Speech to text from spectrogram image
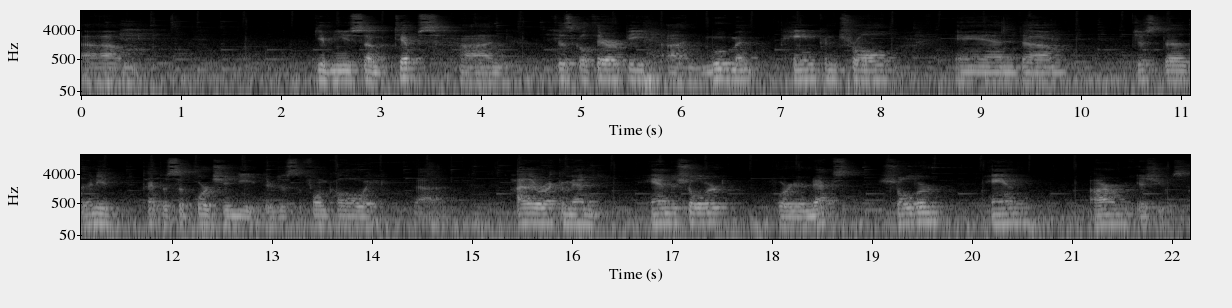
um, giving you some tips on physical therapy, on movement, pain control, and um, just uh, any type of support you need. They're just a phone call away. Uh, highly recommend hand to shoulder for your next shoulder, hand, arm issues.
